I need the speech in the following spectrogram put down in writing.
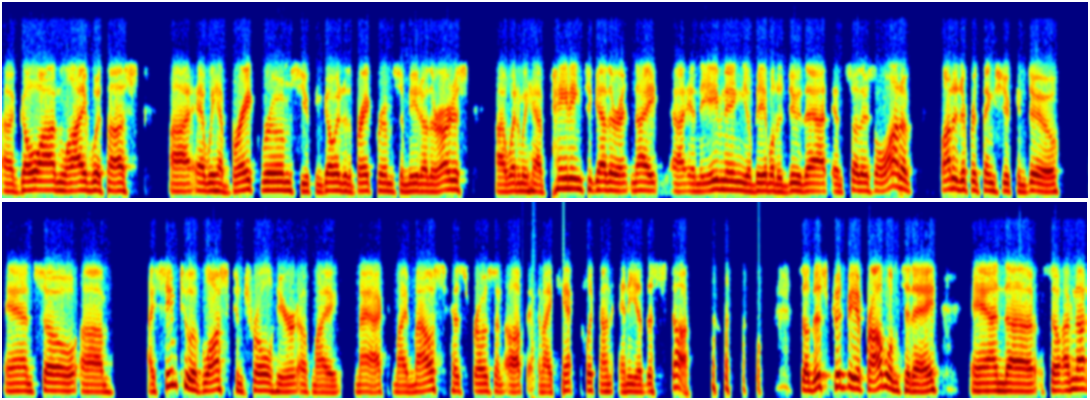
uh, go on live with us. Uh, and we have break rooms. You can go into the break rooms and meet other artists. Uh, when we have painting together at night uh, in the evening, you'll be able to do that. And so there's a lot of lot of different things you can do. And so um, I seem to have lost control here of my Mac. My mouse has frozen up and I can't click on any of this stuff. so this could be a problem today. And uh, so I'm not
